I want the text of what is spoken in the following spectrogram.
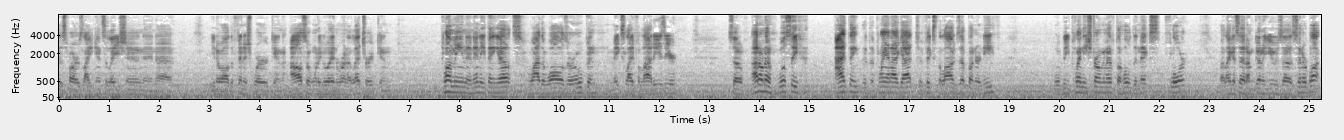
as far as like insulation and uh, you know all the finish work and I also want to go ahead and run electric and plumbing and anything else. While the walls are open it makes life a lot easier. So I don't know. We'll see. I think that the plan I got to fix the logs up underneath will be plenty strong enough to hold the next floor. But like I said I'm gonna use a center block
